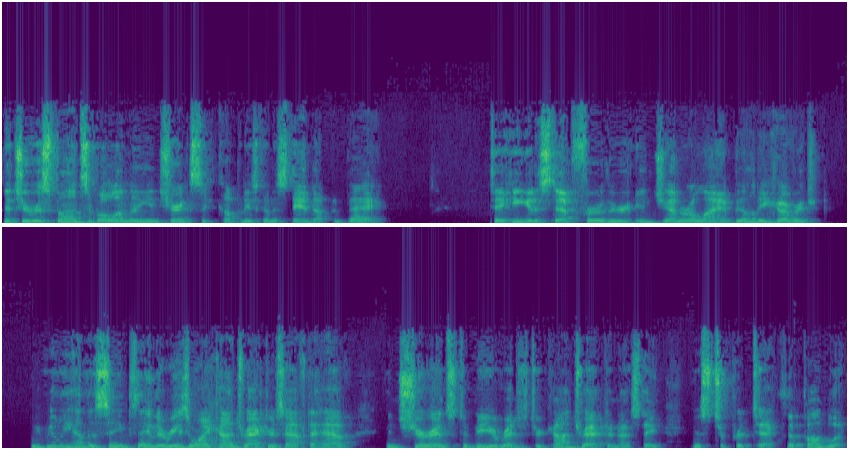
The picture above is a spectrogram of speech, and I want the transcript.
that you're responsible and the insurance company is going to stand up and pay. Taking it a step further in general liability coverage, we really have the same thing. The reason why contractors have to have insurance to be a registered contractor in our state is to protect the public.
